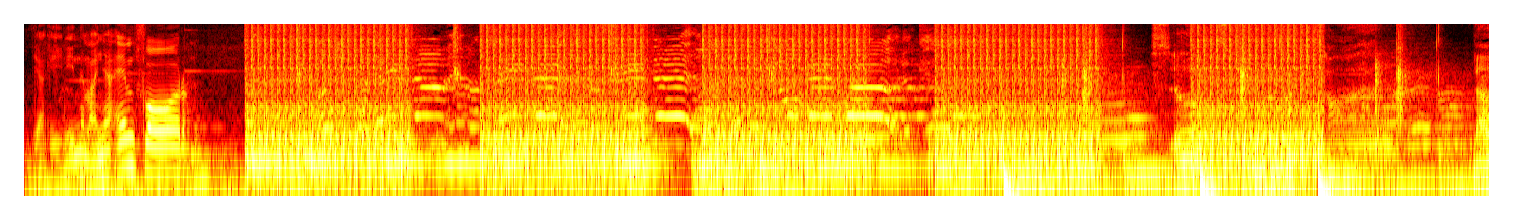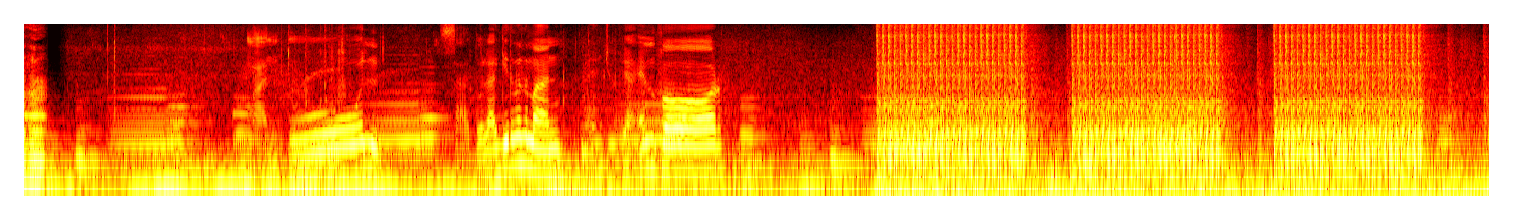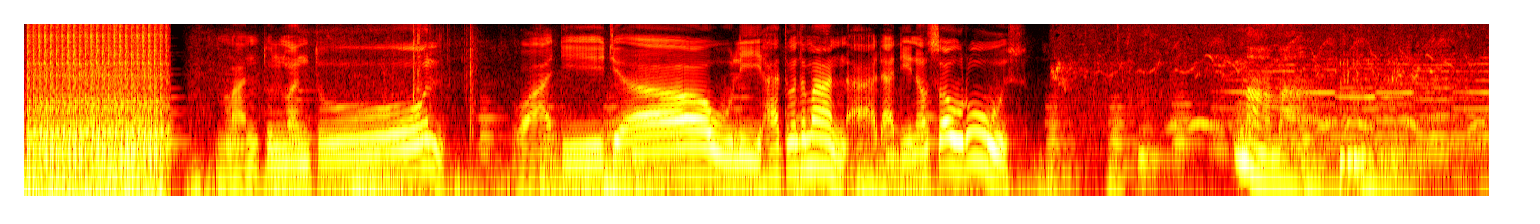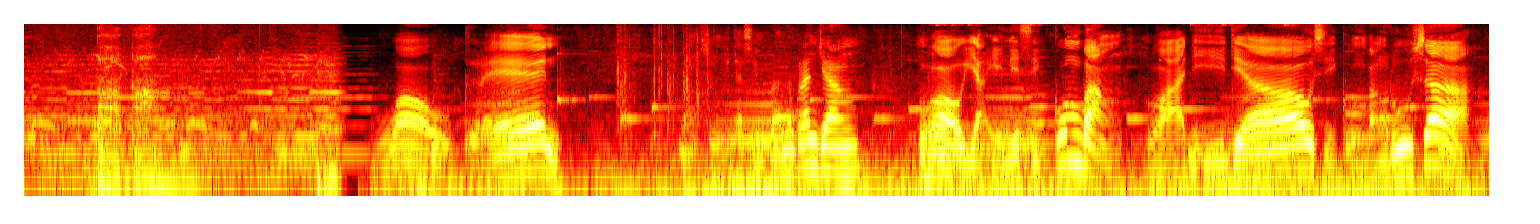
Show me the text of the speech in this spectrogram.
Yang ini namanya M4. Silhouettes pure like a taunt. Never Mantul. Satu lagi teman-teman dan juga M4. Mantul mantul. Wadidaw, lihat teman-teman, ada dinosaurus. Mama. Papa. Wow, keren. Langsung kita simpan dalam keranjang. Wow, yang ini si kumbang. Wadidaw, si kumbang rusa.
